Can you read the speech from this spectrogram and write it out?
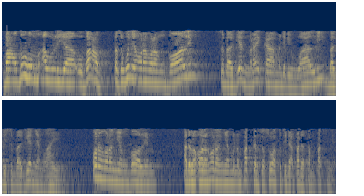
Ba'duhum awliya'u ba'd. Sesungguhnya orang-orang zalim sebagian mereka menjadi wali bagi sebagian yang lain. Orang-orang yang zalim adalah orang-orang yang menempatkan sesuatu tidak pada tempatnya.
